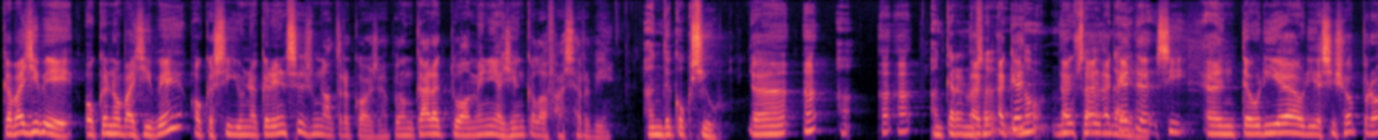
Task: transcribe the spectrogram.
Que vagi bé o que no vagi bé, o que sigui una creença, és una altra cosa, però encara actualment hi ha gent que la fa servir. En decocció. Uh, uh, ah. Uh, uh, Encara no, aquest, no, no ho sabem aquest, gaire. Sí, en teoria hauria de ser això, però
